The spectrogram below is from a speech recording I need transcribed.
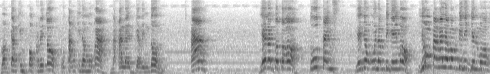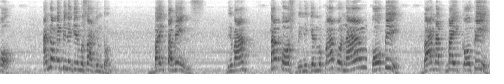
Huwag kang impokrito. Putang ina mo ka. Naka-live ka rin doon. Ha? Yan ang totoo. Two times, yan yung unang bigay mo. Yung pangalawang binigyan mo ako. Anong ibinigay mo sa akin doon? Vitamins. Di ba? Tapos, binigyan mo pa ako ng coffee. Banat by coffee.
